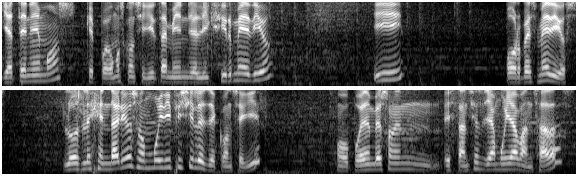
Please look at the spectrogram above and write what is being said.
ya tenemos que podemos conseguir también el elixir medio y orbes medios. Los legendarios son muy difíciles de conseguir. Como pueden ver, son en estancias ya muy avanzadas.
